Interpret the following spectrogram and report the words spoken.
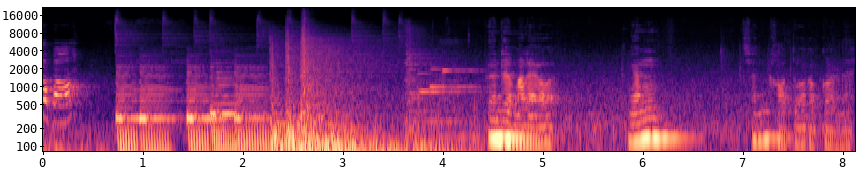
ตบเหรอ เพื่อนเธอมาแล้วอะงั้นฉันขอตัวกลับก่อนนะ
